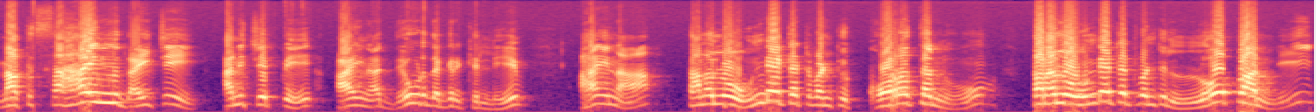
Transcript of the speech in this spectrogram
నాకు సహాయం దయచేయి అని చెప్పి ఆయన దేవుడి దగ్గరికి వెళ్ళి ఆయన తనలో ఉండేటటువంటి కొరతను తనలో ఉండేటటువంటి లోపాన్ని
